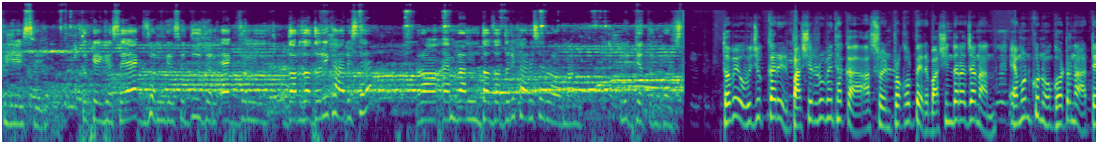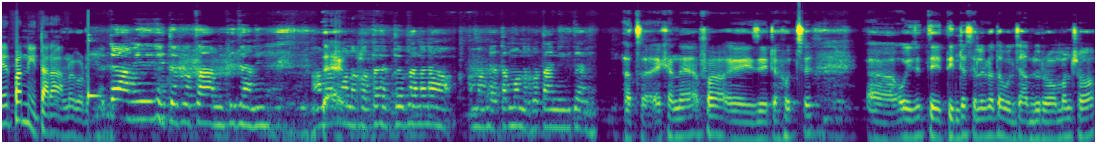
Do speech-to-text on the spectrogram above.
থুইয়েছে তো কে গেছে? একজন গেছে দুইজন। একজন দরজা দড়ি খারিছে এমরান দরজা দড়ি খারিছে রহমান নির্যাতন করছে। তবে অভিযোগকারীর পাশের রুমে থাকা আশ্রয়ণ প্রকল্পের বাসিন্দারা জানান এমন কোনো ঘটনা টের পাননি তারা। এটা আমি হেতের কথা আমি কি জানি? আমার মনের কথা হেতে জানে না আমার হেতার মনের কথা আমি জানি? আচ্ছা এখানে এই যে এটা হচ্ছে আহ, ওই যে তি- তিনটা ছেলের কথা বলছে আব্দুর রহমান সহ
